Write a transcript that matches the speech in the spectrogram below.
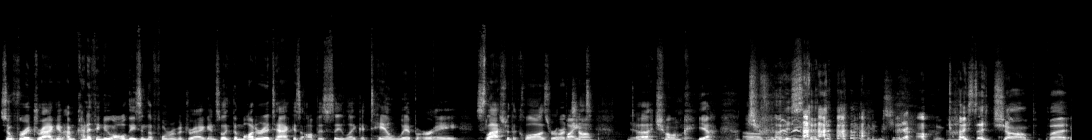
so for a dragon, I'm kind of thinking all these in the form of a dragon. So like the moderate attack is obviously like a tail whip or a slash with the claws or a Or a bite. chomp. Yeah. Uh, chonk. Yeah. Um, I, said, chomp, but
